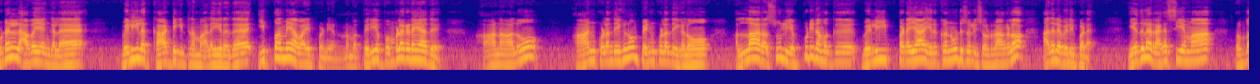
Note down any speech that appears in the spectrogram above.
உடல் அவயங்களை வெளியில் காட்டிக்கிட்டு நம்ம அலையிறத இப்போமே அவாய்ட் பண்ணிடணும். நம்ம பெரிய பொம்பளை கிடையாது. ஆனாலும் ஆண் குழந்தைகளும் பெண் குழந்தைகளும் அல்லாஹ் ரசூல் எப்படி நமக்கு வெளிப்படையாக இருக்கணும்னு சொல்லி சொல்கிறாங்களோ அதில் வெளிப்பட. எதில் ரகசியமாக ரொம்ப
